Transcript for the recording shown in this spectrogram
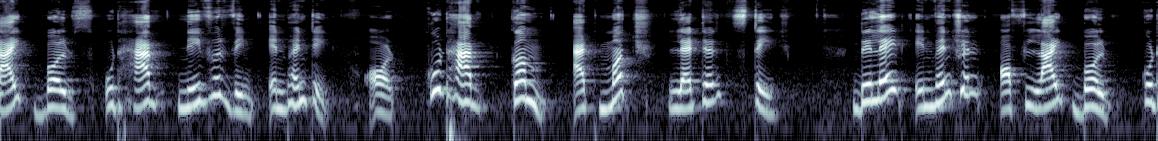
light bulbs would have never been invented or could have come at much later stage. Delayed invention of light bulb could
